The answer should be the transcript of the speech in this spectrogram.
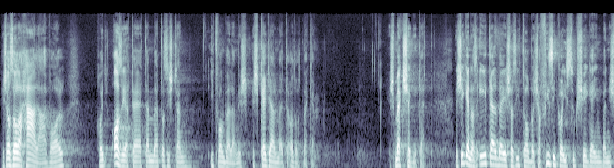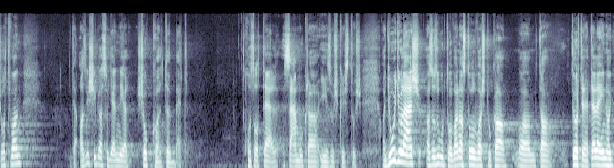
és azzal a hálával, hogy azért tehetem, mert az Isten itt van velem, és, és kegyelmet adott nekem. És megsegített. És igen, az ételben és az italban és a fizikai szükségeinkben is ott van, de az is igaz, hogy ennél sokkal többet hozott el számunkra Jézus Krisztus. A gyógyulás az az Úrtól van, azt olvastuk a, a, a történet elején, hogy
